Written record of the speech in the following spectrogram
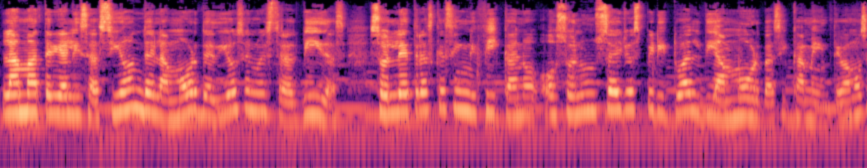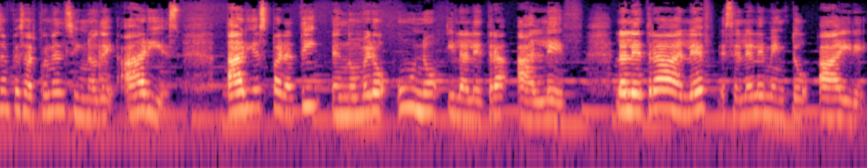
la materialización del amor de Dios en nuestras vidas. Son letras que significan o, son un sello espiritual de amor básicamente. Vamos a empezar con el signo de Aries. Aries para ti, el número 1 y la letra Aleph. La letra Aleph es el elemento aire.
